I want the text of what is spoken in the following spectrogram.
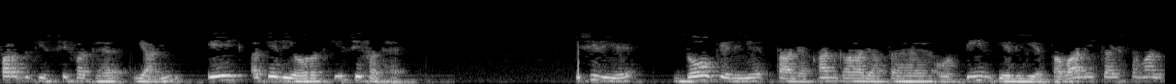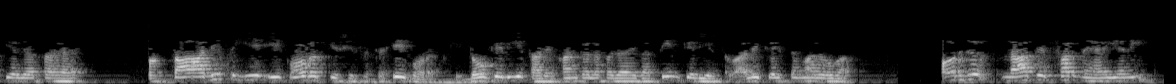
فرد کی صفت ہے یعنی ایک اکیلی عورت کی صفت ہے۔ اسی لیے دو کے لیے طالقان کہا جاتا ہے اور تین کے لیے طوالق کا استعمال کیا جاتا ہے۔ اور طالق یہ ایک عورت کی صفت ہے، ایک عورت کی۔ دو کے لیے طالقان کا لفظ آئے گا، تین کے لیے طوالق کا استعمال ہوگا۔ اور جو نعت فرد ہے یعنی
